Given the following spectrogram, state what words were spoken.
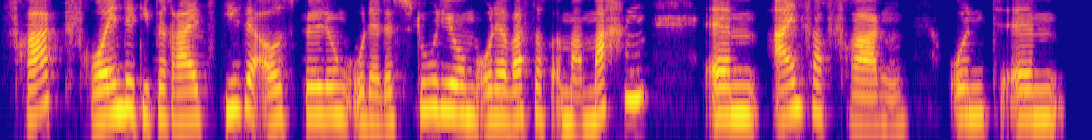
Fragt Freunde, die bereits diese Ausbildung oder das Studium oder was auch immer machen, ähm, einfach fragen. Und ähm,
